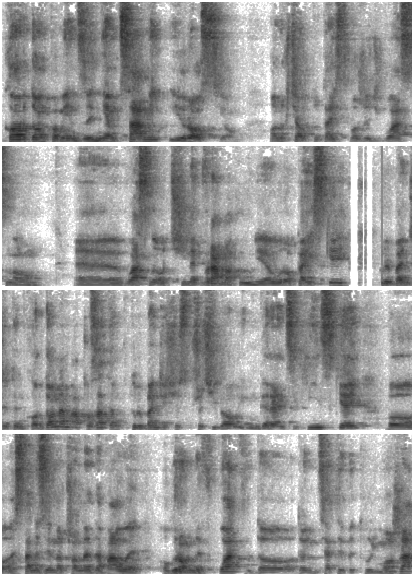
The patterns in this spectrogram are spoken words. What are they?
kordon pomiędzy Niemcami i Rosją. On chciał tutaj stworzyć własną, własny odcinek w ramach Unii Europejskiej, który będzie tym kordonem, a poza tym, który będzie się sprzeciwiał ingerencji chińskiej, bo Stany Zjednoczone dawały ogromny wkład do, do inicjatywy Trójmorza,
